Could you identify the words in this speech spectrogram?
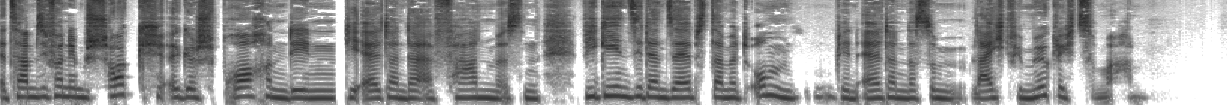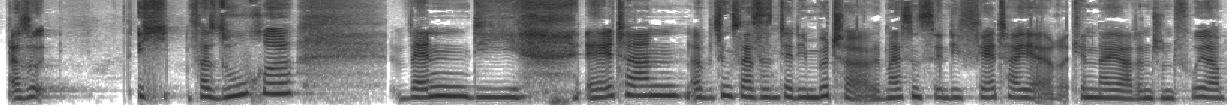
Jetzt haben Sie von dem Schock äh, gesprochen, den die Eltern da erfahren müssen. Wie gehen Sie denn selbst damit um, den Eltern das so leicht wie möglich zu machen? Also ich versuche, wenn die Eltern, äh, beziehungsweise sind ja die Mütter, meistens sind die Väter ja ihre Kinder ja dann schon früher,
